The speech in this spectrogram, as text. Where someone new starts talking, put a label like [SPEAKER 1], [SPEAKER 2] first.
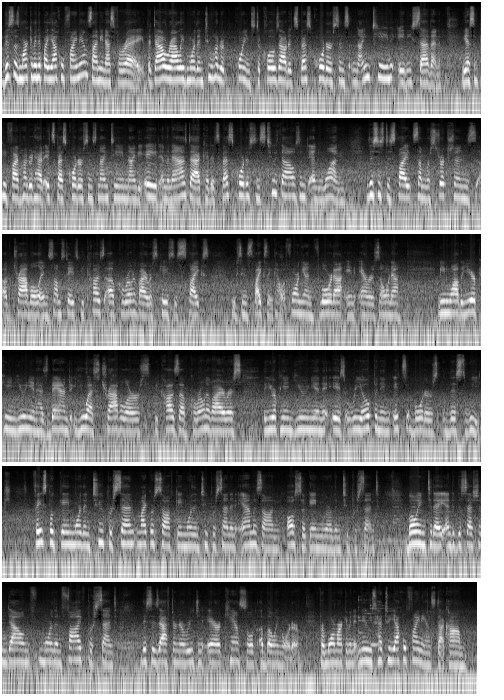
[SPEAKER 1] This is Market Minute by Yahoo Finance. I'm Ines Ferre. The Dow rallied more than 200 points to close out its best quarter since 1987. The S&P 500 had its best quarter since 1998 and the Nasdaq had its best quarter since 2001. This is despite some restrictions of travel in some states because of coronavirus cases spikes. We've seen spikes in California in Florida, in Arizona. Meanwhile, the European Union has banned U.S. travelers because of coronavirus. The European Union is reopening its borders this week. Facebook gained more than 2%, Microsoft gained more than 2%, and Amazon also gained more than 2%. Boeing today ended the session down more than 5%. This is after Norwegian Air canceled a Boeing order. For more market minute news, head to yahoofinance.com.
